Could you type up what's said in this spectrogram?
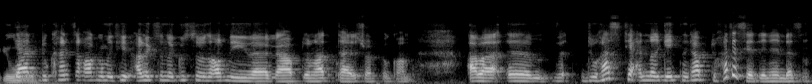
Jolo. Ja, du kannst auch argumentieren, Alexander Gustafsson hat auch eine Niederlage gehabt und hat einen Teilshot bekommen. Aber ähm, du hast ja andere Gegner gehabt, du hattest ja den Henderson.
